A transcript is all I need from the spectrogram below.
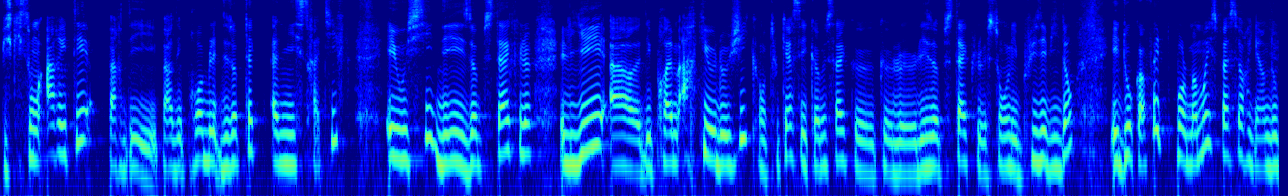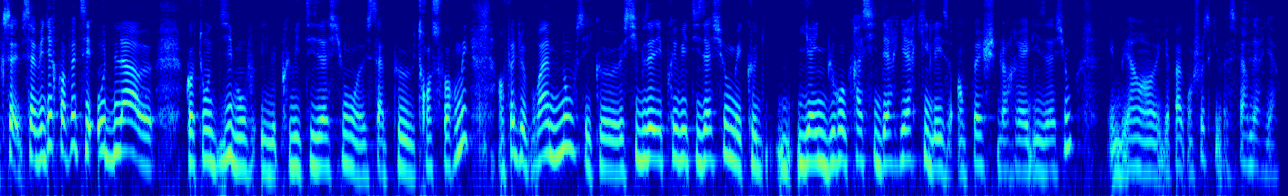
puisqu'ils sont arrêtés par des, par des problèmes, des obstacles administratifs et aussi des obstacles liés à des problèmes archéologiques. En tout cas, c'est comme ça que, que le- les obstacles sont les plus évidents. Et donc, en fait, pour le moment, il ne se passe rien. Donc, ça, ça veut dire qu'en fait, c'est au-delà, euh, quand on dit, bon, les privatisations, euh, ça peut transformer. En fait, le problème, non, c'est que si vous avez des privatisations, mais qu'il y a une bureaucratie derrière qui les empêche leur réalisation, eh bien, euh, il n'y a pas grand-chose qui va se faire derrière.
